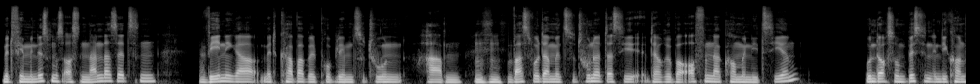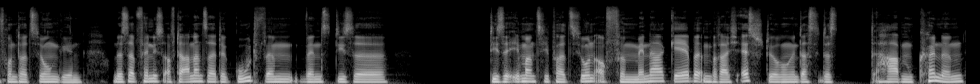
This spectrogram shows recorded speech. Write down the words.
mit Feminismus auseinandersetzen, weniger mit Körperbildproblemen zu tun haben. Mhm. Was wohl damit zu tun hat, dass sie darüber offener kommunizieren und auch so ein bisschen in die Konfrontation gehen. Und deshalb fände ich es auf der anderen Seite gut, wenn es diese, diese Emanzipation auch für Männer gäbe im Bereich Essstörungen, dass sie das haben können,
